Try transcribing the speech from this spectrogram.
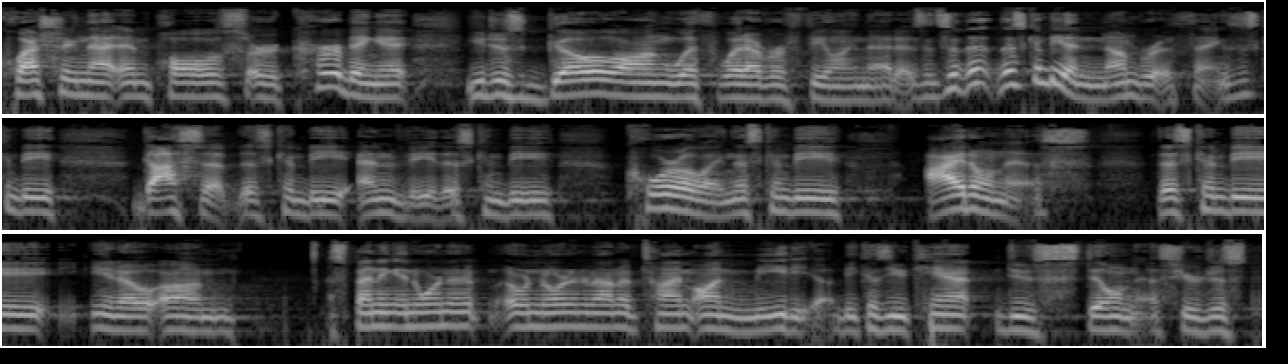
questioning that impulse or curbing it, you just go along with whatever feeling that is. And so th- this can be a number of things. This can be gossip, this can be envy, this can be quarreling, this can be idleness, this can be, you know, um, spending an inordinate, inordinate amount of time on media because you can't do stillness. You're just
